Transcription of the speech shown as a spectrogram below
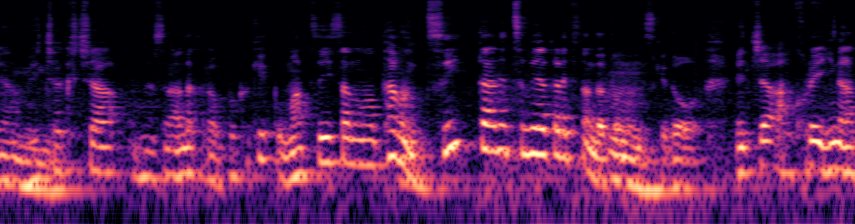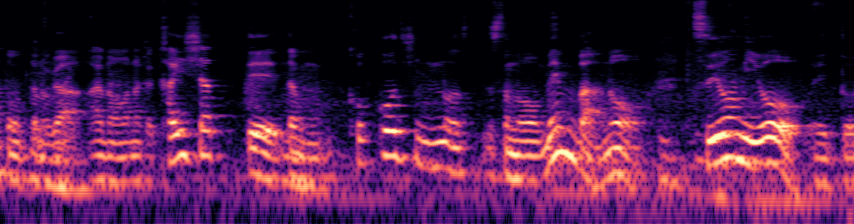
いやめちゃくちゃ思い。ますねだから僕結構松井さんの多分ツイッターでつぶやかれてたんだと思うんですけど、めっちゃあこれいいなと思ったのが、あのなんか会社って多分個々人のそのメンバーの強みを、えっと、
